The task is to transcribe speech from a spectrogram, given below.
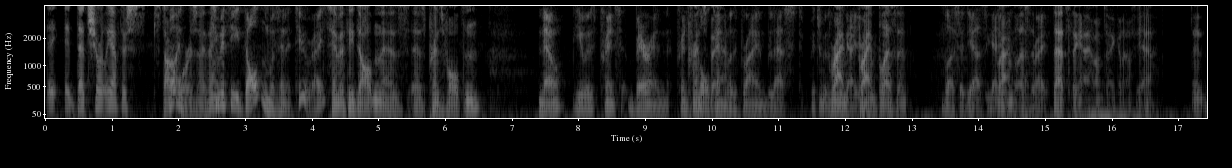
it, it, that's shortly after Star Well, Wars, I think. Timothy Dalton was in it too, right? Timothy Dalton as as Prince Vultan. No, he was Prince Barin. Prince, Prince Bolton Baron. was Brian Blessed, which was Brian the guy Brian Blessed. Blessed. Yeah, that's the guy. Brian Blessed. of, right? That's the guy who I'm thinking of. Yeah, and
